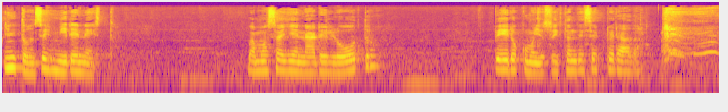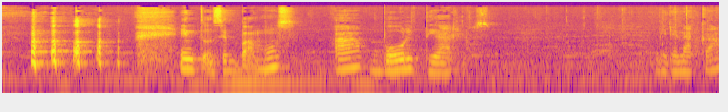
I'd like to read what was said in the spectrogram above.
Entonces miren esto. Vamos a llenar el otro, pero como yo soy tan desesperada, entonces vamos a voltearlos. Miren acá.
